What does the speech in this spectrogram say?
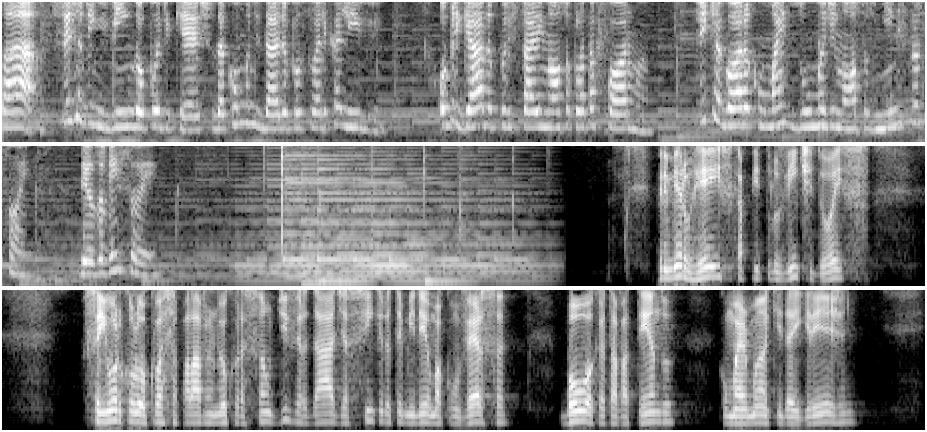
Olá, seja bem-vindo ao podcast da Comunidade Apostólica Livre. Obrigada por estar em nossa plataforma. Fique agora com mais uma de nossas ministrações. Deus abençoe. Primeiro Reis, capítulo 22. O Senhor colocou essa palavra no meu coração de verdade assim que eu terminei uma conversa boa que eu estava tendo com uma irmã aqui da igreja.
